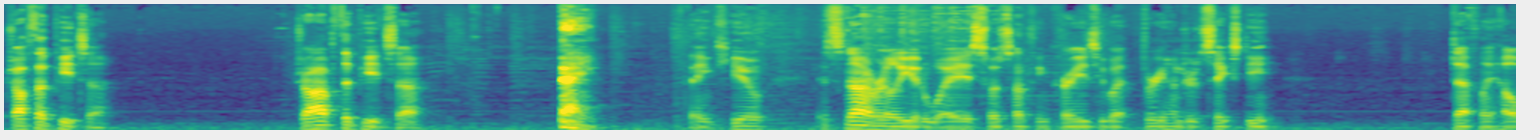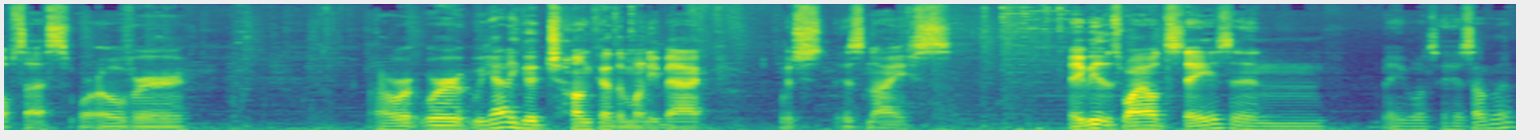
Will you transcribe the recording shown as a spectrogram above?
Drop the pizza. Drop the pizza. Bang! Thank you. It's not really good ways, so it's nothing crazy, but 360 definitely helps us. We're over we're, we're, we got a good chunk of the money back, which is nice. Maybe this wild stays and Maybe wants to hit something.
